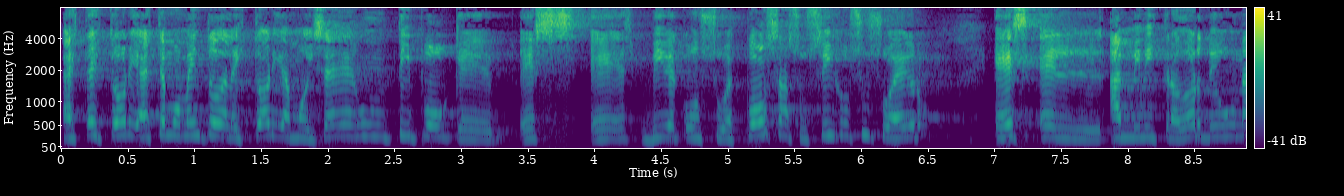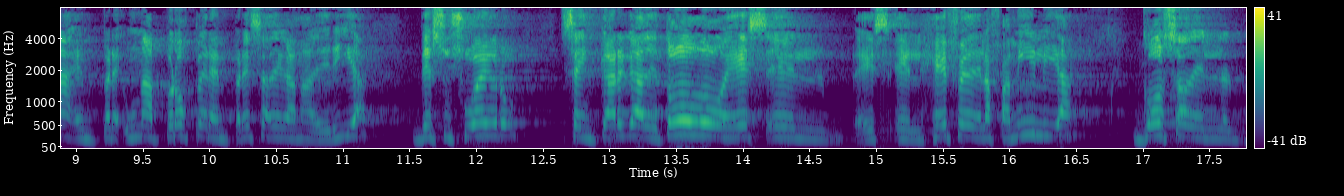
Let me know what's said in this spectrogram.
A esta historia, a este momento de la historia, Moisés es un tipo que es, vive con su esposa, sus hijos, su suegro, es el administrador de una, una próspera empresa de ganadería de su suegro, se encarga de todo, es el, es el jefe de la familia, goza del,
